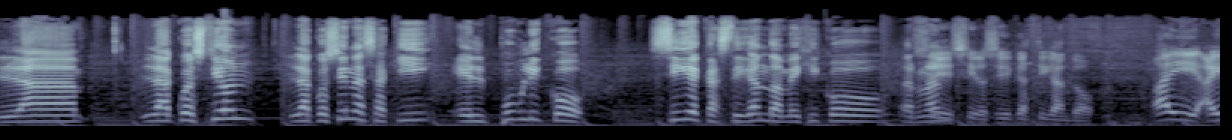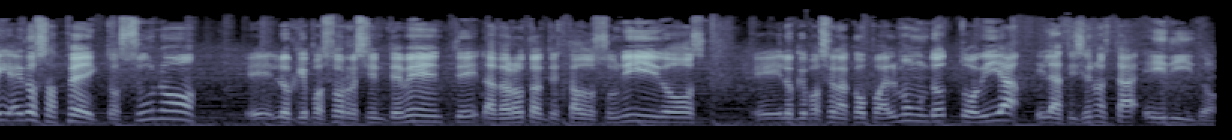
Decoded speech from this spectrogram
La, la, cuestión, la cuestión es aquí, ¿el público sigue castigando a México, Hernán? Sí, sí, lo sigue castigando. Hay, hay, hay dos aspectos. Uno, eh, lo que pasó recientemente, la derrota ante Estados Unidos, eh, lo que pasó en la Copa del Mundo. Todavía el aficionado está herido.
